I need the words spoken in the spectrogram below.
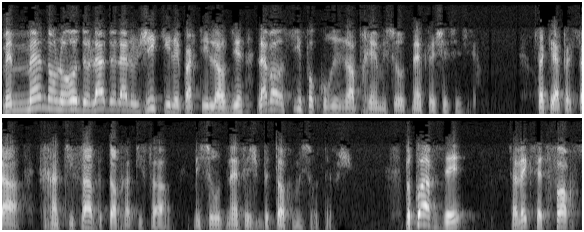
mais même dans le au-delà de la logique, il est parti leur dire, là-bas aussi, il faut courir après M. Routnef et saisir. C'est pour ça qu'il appelle ça Khatifa betor Khatifa, M. Routnef et betor M. Routnef. Pourquoi c'est avec cette force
